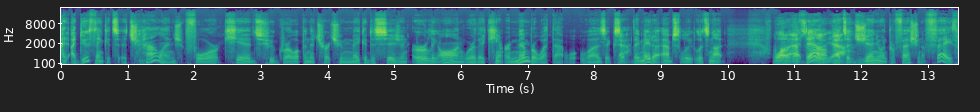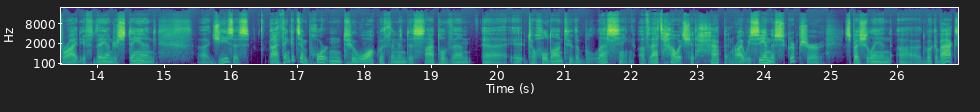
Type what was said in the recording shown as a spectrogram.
I, I do think it's a challenge for kids who grow up in the church who make a decision early on where they can't remember what that w- was, except Yeah. they made an absolute. Let's not water Oh, that down. That's a genuine profession of faith, right? If they understand uh, Jesus. But I think it's important to walk with them and disciple them uh, to hold on to the blessing of that's how it should happen, right? We see in the scripture, especially in uh, the book of Acts,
